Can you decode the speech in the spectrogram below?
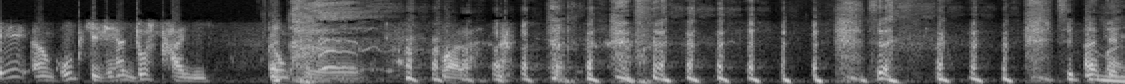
et un groupe qui vient d'Australie. Donc euh, voilà. C'est pas, ah, mal.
